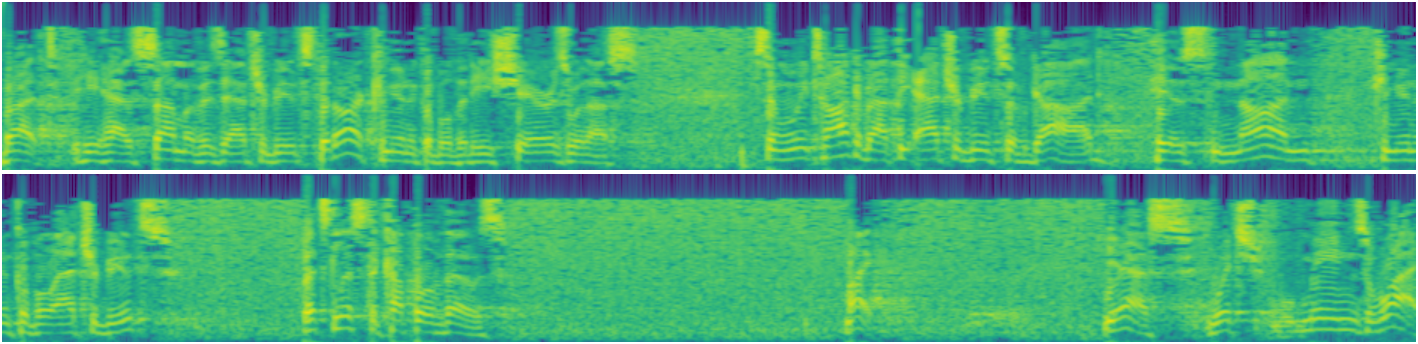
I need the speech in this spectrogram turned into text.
But He has some of His attributes that are communicable, that He shares with us. So when we talk about the attributes of God, His non-communicable attributes, Let's list a couple of those. Mike. Yes, which means what?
